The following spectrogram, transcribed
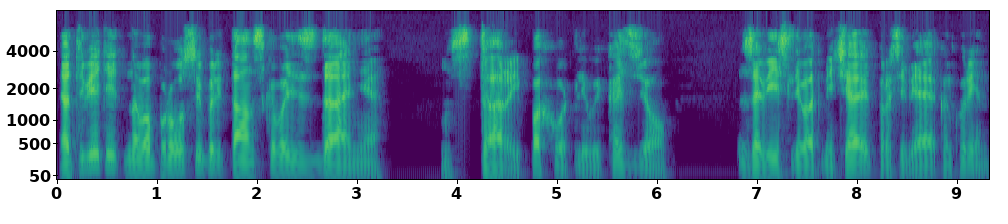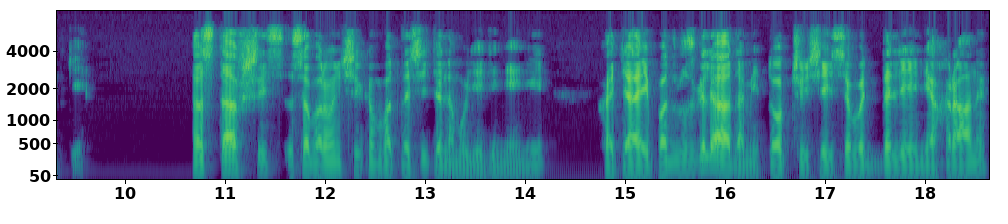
ответить на вопросы британского издания. Старый похотливый козел. Завистливо отмечают про себя конкурентки. Оставшись с оборонщиком в относительном уединении, хотя и под взглядами топчущейся в отдалении охраны,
